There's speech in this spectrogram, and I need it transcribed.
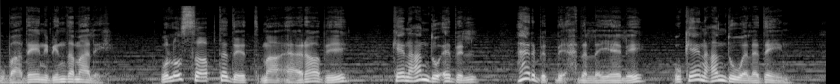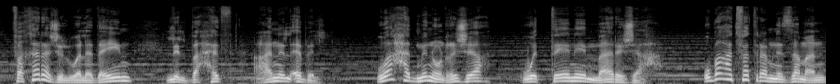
وبعدين بيندم عليه. والقصة ابتدت مع إعرابي كان عنده إبل هربت بإحدى الليالي وكان عنده ولدين فخرج الولدين للبحث عن الإبل. واحد منهم رجع والتاني ما رجع. وبعد فترة من الزمن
